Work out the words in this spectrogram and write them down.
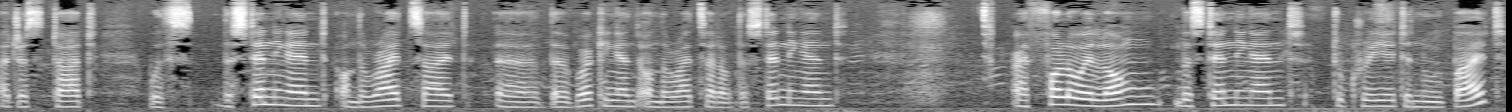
I just start with the standing end on the right side, uh, the working end on the right side of the standing end. I follow along the standing end to create a new bight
